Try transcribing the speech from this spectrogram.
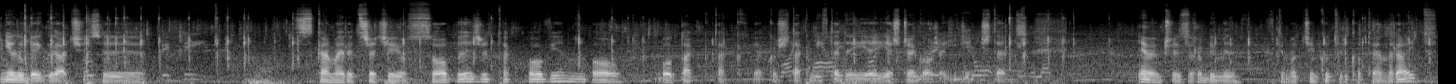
Nie lubię grać z, z kamery trzeciej osoby, że tak powiem, bo, bo tak, tak, jakoś tak mi wtedy je, jeszcze gorzej idzie niż teraz. Nie wiem, czy zrobimy w tym odcinku tylko ten raid.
